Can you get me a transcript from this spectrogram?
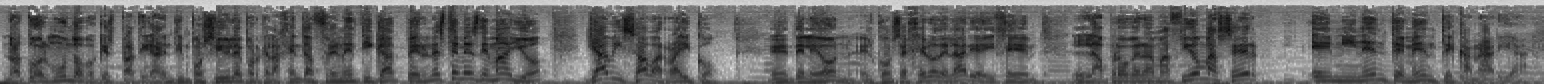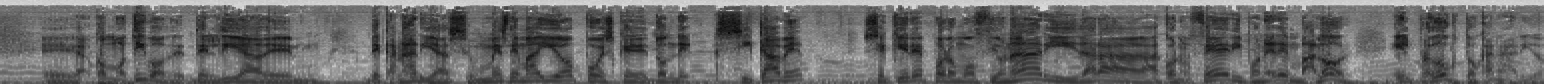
no todo el mundo porque es prácticamente imposible porque la gente es frenética, pero en este mes de mayo ya avisaba Raico eh, de León, el consejero del área, dice, la programación va a ser eminentemente canaria. Eh, con motivo de- del día de, de Canarias, un mes de mayo, pues que donde si cabe se quiere promocionar y dar a, a conocer y poner en valor el producto canario,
